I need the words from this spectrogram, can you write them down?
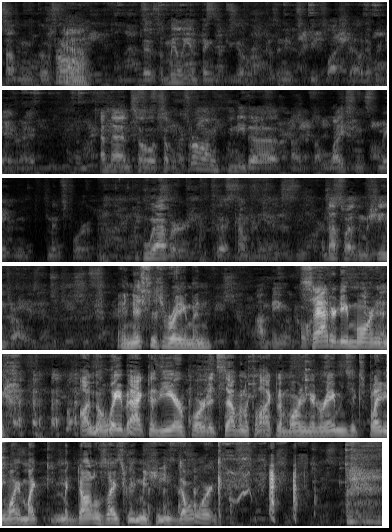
something goes wrong, there's a million things that could go wrong because it needs to be flushed out every day, right? And then, so if something goes wrong, you need a, a, a licensed maintenance for whoever the company is. And that's why the machines are always down. And this is Raymond. I'm being recorded. Saturday morning on the way back to the airport at 7 o'clock in the morning, and Raymond's explaining why Mike, McDonald's ice cream machines don't work. and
